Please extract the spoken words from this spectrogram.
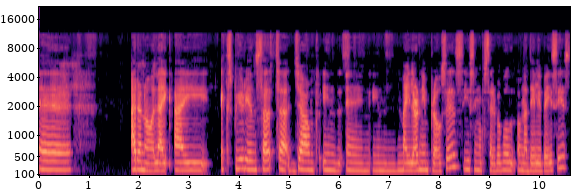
uh, I don't know, like I experienced such a jump in, in in my learning process using Observable on a daily basis,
